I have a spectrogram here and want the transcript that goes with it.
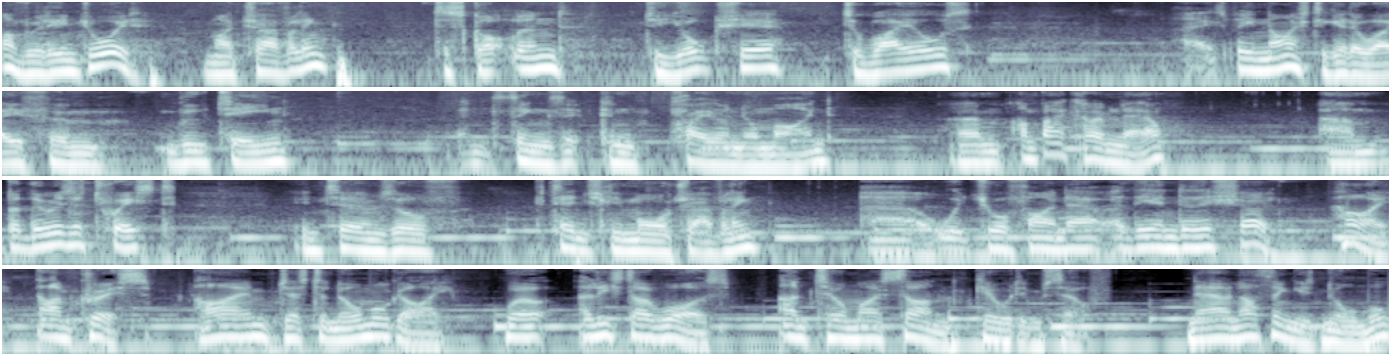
I've really enjoyed my travelling to Scotland, to Yorkshire, to Wales. Uh, It's been nice to get away from routine and things that can prey on your mind. Um, I'm back home now, um, but there is a twist in terms of potentially more travelling, uh, which you'll find out at the end of this show. Hi, I'm Chris. I'm just a normal guy. Well, at least I was, until my son killed himself. Now nothing is normal,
